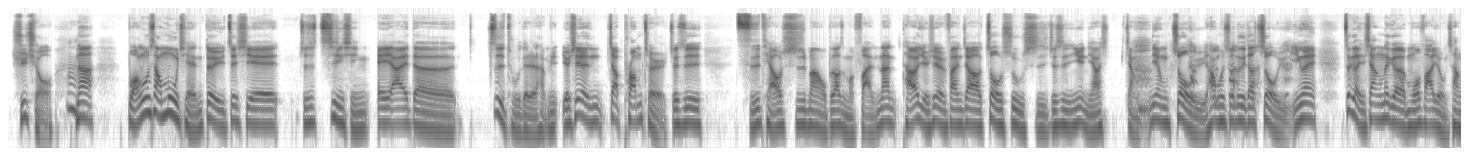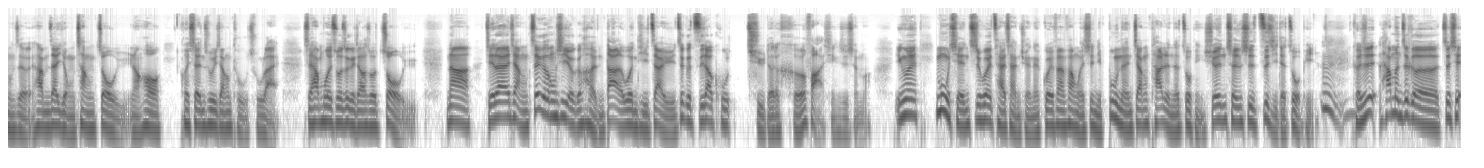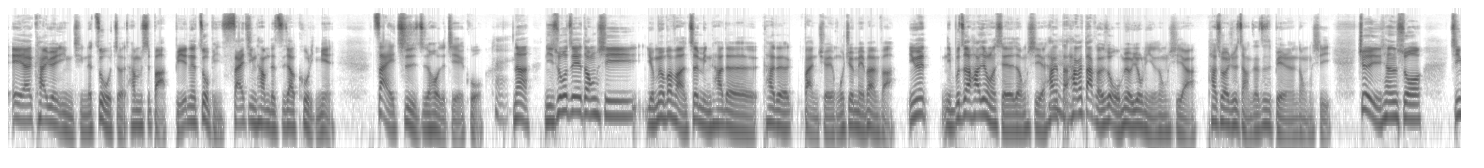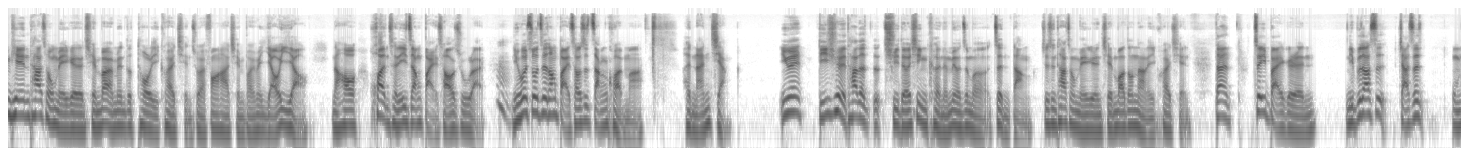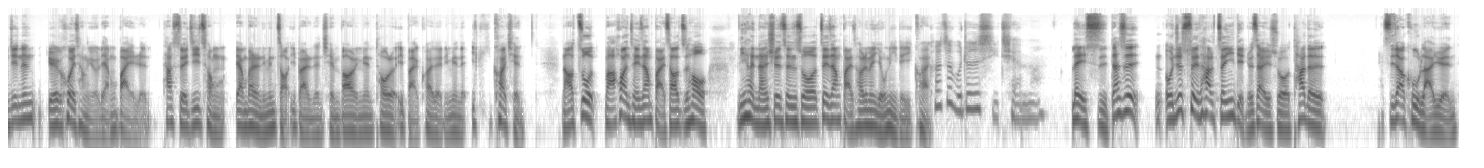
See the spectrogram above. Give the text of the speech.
需求。嗯那网络上目前对于这些就是进行 AI 的制图的人，他们有些人叫 prompter，就是词条师吗？我不知道怎么翻。那台湾有些人翻叫咒术师，就是因为你要讲 用咒语，他们会说那个叫咒语，因为这个很像那个魔法咏唱者，他们在咏唱咒语，然后会生出一张图出来，所以他们会说这个叫做咒语。那简单来讲，这个东西有个很大的问题在于，这个资料库取得的合法性是什么？因为目前智慧财产权的规范范围是你不能将他人的作品宣称是自己的作品。嗯，可是他们这个这些 AI 开源引擎的作者，他们是把别人的作品塞进他们的资料库里面，再制之后的结果。对，那你说这些东西有没有办法证明它的它的版权？我觉得没办法，因为你不知道他用了谁的东西啊。他嗯他大可能说我没有用你的东西啊，他出来就长这样，这是别人的东西，就有点像是说，今天他从每个人钱包里面都偷了一块钱出来，放他钱包里面摇一摇，然后换成一张百钞出来。嗯你会说这张百钞是赃款吗？很难讲。因为的确，它的取得性可能没有这么正当，就是他从每个人钱包都拿了一块钱，但这一百个人，你不知道是假设我们今天有一个会场有两百人，他随机从两百人里面找一百人的钱包里面偷了一百块的里面的一一块钱，然后做把它换成一张百钞之后，你很难宣称说这张百钞里面有你的一块，可这不就是洗钱吗？类似，但是我觉得所以它的争议点就在于说它的资料库来源。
